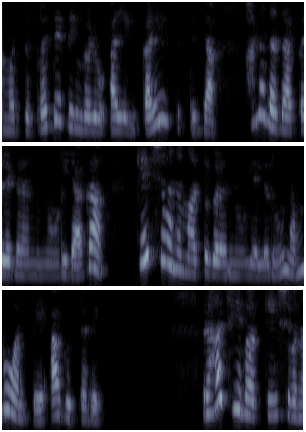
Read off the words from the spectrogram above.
ಮತ್ತು ಪ್ರತಿ ತಿಂಗಳು ಅಲ್ಲಿ ಕಳುಹಿಸುತ್ತಿದ್ದ ಹಣದ ದಾಖಲೆಗಳನ್ನು ನೋಡಿದಾಗ ಕೇಶವನ ಮಾತುಗಳನ್ನು ಎಲ್ಲರೂ ನಂಬುವಂತೆ ಆಗುತ್ತದೆ. ರಾಜೀವ ಕೇಶವನ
